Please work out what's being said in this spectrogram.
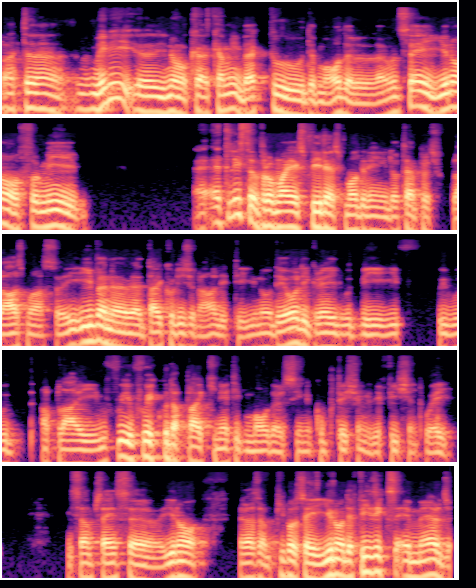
But uh, maybe, uh, you know, coming back to the model, I would say, you know, for me, at least from my experience modeling low temperature plasmas, even uh, collisionality, you know, the only grade would be if we would apply, if we, if we could apply kinetic models in a computationally efficient way. In some sense, uh, you know, there are some people say, you know, the physics emerge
